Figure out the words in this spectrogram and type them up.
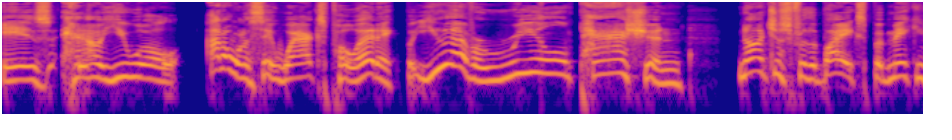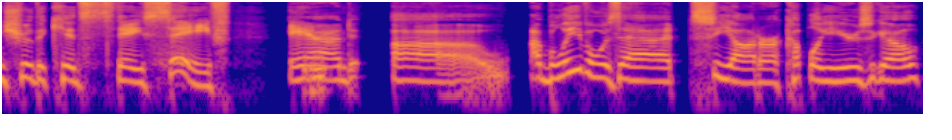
is how you will, I don't want to say wax poetic, but you have a real passion, not just for the bikes, but making sure the kids stay safe. And uh, I believe it was at Sea Otter a couple of years ago.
